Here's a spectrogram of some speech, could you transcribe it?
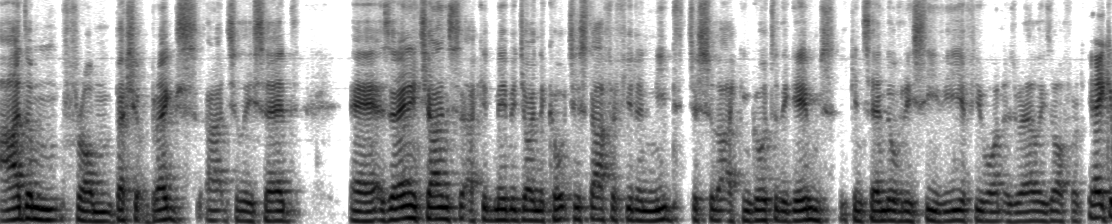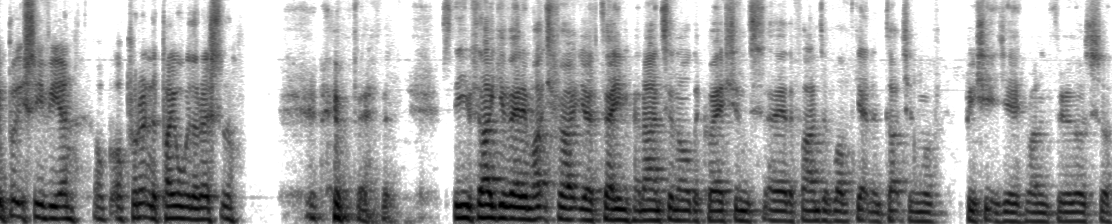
Adam from Bishopbriggs actually said uh, is there any chance that I could maybe join the coaching staff if you're in need, just so that I can go to the games? You can send over his CV if you want as well. He's offered. Yeah, you can put your CV in. I'll, I'll put it in the pile with the rest of them. Perfect. Steve, thank you very much for your time and answering all the questions. Uh, the fans have loved getting in touch and we've appreciated you running through those. So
